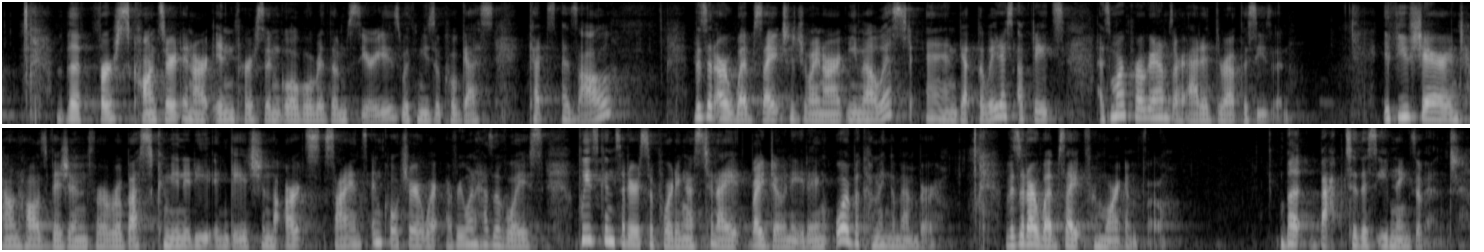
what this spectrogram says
The first concert in our in person Global Rhythm series with musical guest Quetzal. Visit our website to join our email list and get the latest updates as more programs are added throughout the season. If you share in Town Hall's vision for a robust community engaged in the arts, science, and culture where everyone has a voice, please consider supporting us tonight by donating or becoming a member. Visit our website for more info. But back to this evening's event.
